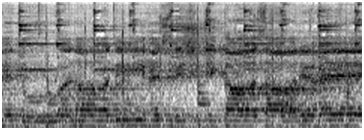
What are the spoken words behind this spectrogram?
है तू अनादि है सृष्टि का सार है।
